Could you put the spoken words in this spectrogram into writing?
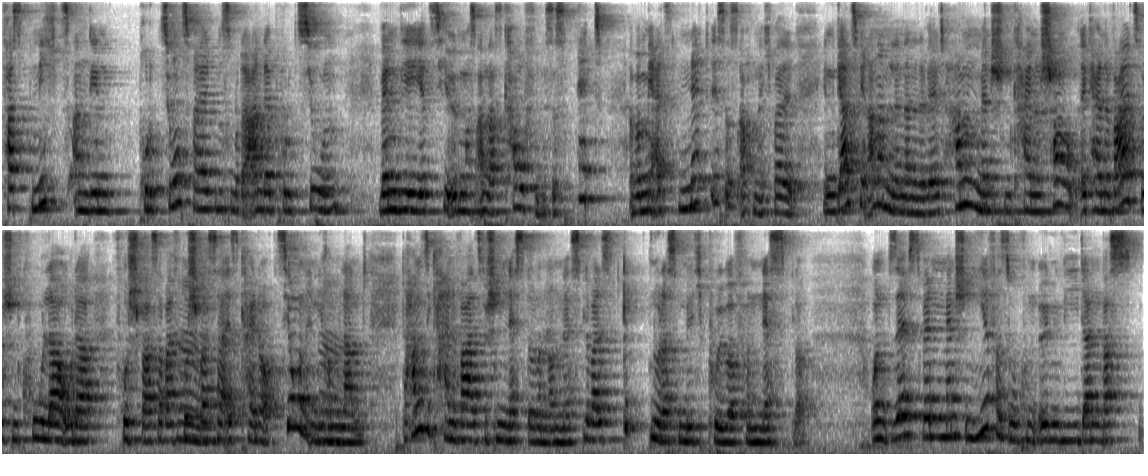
fast nichts an den Produktionsverhältnissen oder an der Produktion, wenn wir jetzt hier irgendwas anders kaufen. Es ist nett, aber mehr als nett ist es auch nicht, weil in ganz vielen anderen Ländern der Welt haben Menschen keine, Schau äh, keine Wahl zwischen Cola oder Frischwasser, weil Frischwasser mhm. ist keine Option in ihrem mhm. Land. Da haben sie keine Wahl zwischen Nestle oder Non-Nestle, weil es gibt nur das Milchpulver von Nestle. Und selbst wenn Menschen hier versuchen, irgendwie dann was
